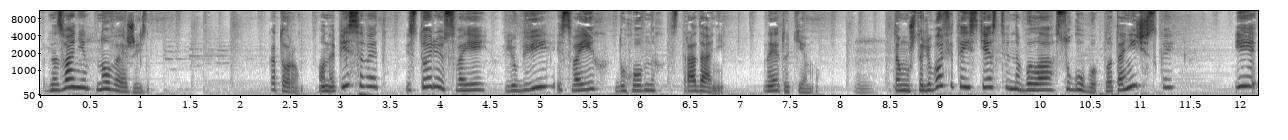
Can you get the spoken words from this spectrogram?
под названием «Новая жизнь», в котором он описывает историю своей любви и своих духовных страданий на эту тему. Потому что любовь эта, естественно, была сугубо платонической и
